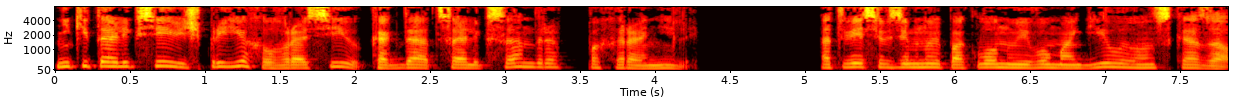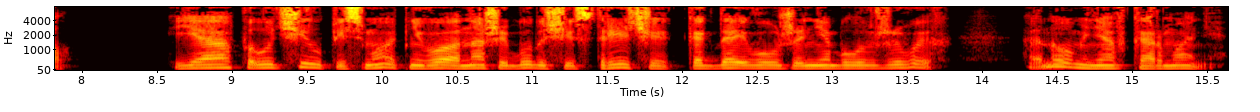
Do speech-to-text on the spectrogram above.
Никита Алексеевич приехал в Россию, когда отца Александра похоронили. Отвесив земной поклон у его могилы, он сказал, «Я получил письмо от него о нашей будущей встрече, когда его уже не было в живых. Оно у меня в кармане».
